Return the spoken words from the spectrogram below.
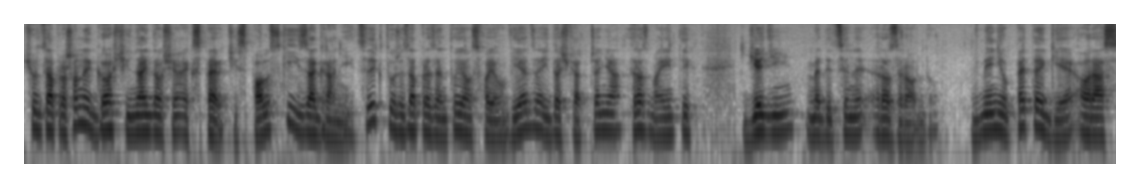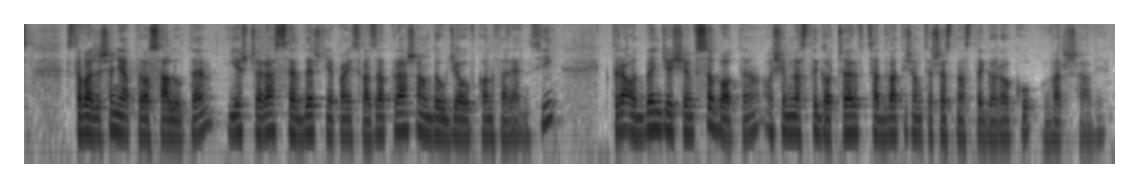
Wśród zaproszonych gości znajdą się eksperci z Polski i zagranicy, którzy zaprezentują swoją wiedzę i doświadczenia z rozmaitych dziedzin medycyny rozrodu. W imieniu PTG oraz Stowarzyszenia ProSalutem jeszcze raz serdecznie Państwa zapraszam do udziału w konferencji, która odbędzie się w sobotę 18 czerwca 2016 roku w Warszawie.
